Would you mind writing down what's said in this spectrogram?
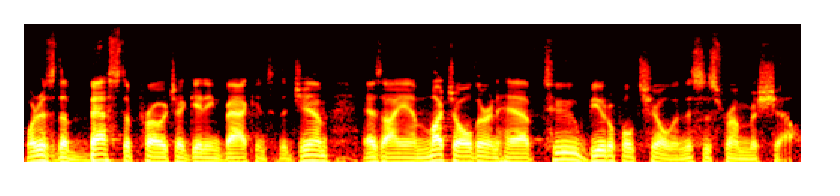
what is the best approach at getting back into the gym as I am much older and have two beautiful children? This is from Michelle.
